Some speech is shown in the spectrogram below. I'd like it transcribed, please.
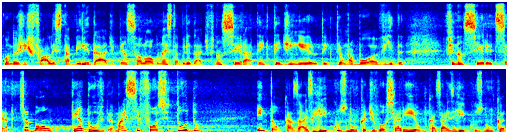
quando a gente fala estabilidade, pensa logo na estabilidade financeira. Ah, tem que ter dinheiro, tem que ter uma boa vida financeira, etc. Isso é bom, tenha dúvida. Mas se fosse tudo, então, casais ricos nunca divorciariam, casais ricos nunca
